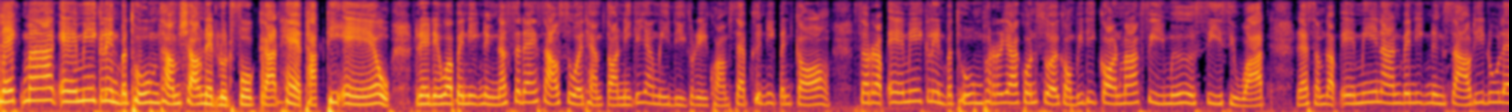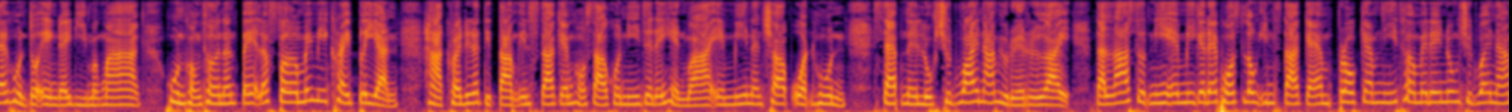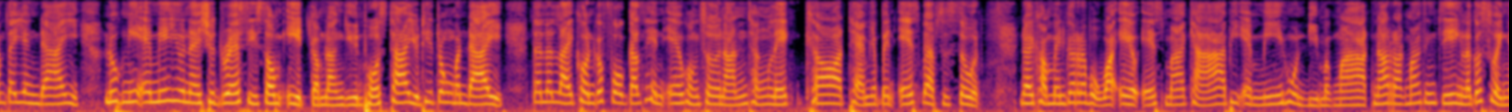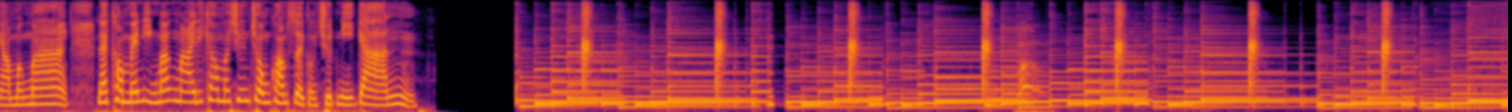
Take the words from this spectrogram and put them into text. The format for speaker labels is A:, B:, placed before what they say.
A: เล็กมากเอมี่กลิ่นปทุมทำชาวเน็ตหลุดโฟกัสแห่ทักที่เอว เรียกได้ว่าเป็นอีกหนึ่งนักแสดงสาวสวยแถมตอนนี้ก็ยังมีดีกรีความแซ่บขึ้นอีกเป็นกองสำหรับเอมี่กลิ่นปทุมภรรยาคนสวยของพิธีกรมากฝีมือซีสิวัตรและสำหรับเอมี่นั้นเป็นอีกหนึ่งสาวที่ดูแลหุ่นตัวเองได้ดีมากๆ หุ่นของเธอนั้นเป๊ะและเฟิร์มไม่มีใครเปลี่ยน หากใครได้ติดตามอินสตาแกรมของสาวคนนี้จะได้เห็นว่าเอมี่นั้นชอบอวดหุ่นแซ่บในลุคชุดว่ายน้ำอยู่เรื่อยๆ แต่ล่าสุดนี้เอมี่ก็ได้โพสต์ลงอินสตาแกรมโปรแกรมนี้เธอไม่ได้นุ่งชุดว่ายน้ำแต่อย่างใด ลูกนี้เอมี่อยู่ในชุดเดรสสีส้มอิดกำลังยืนโพสท่าอยู่ที่ตรงบันได แต่หลายๆคนก็โฟกัสเห็นเอวของเธอนั้นทั้งเล็กคลอดแถมยังเป็นเอสแบบสุดๆ โดยคอมเมนต์ก็ระบุว่าเอลเอสมากค่ะพี่เอมมี่หุ่นดีมากๆ น่ารักมากจริง ๆ แล้วก็สวยงามมากๆ และคอมเมนต์อีกมากมายที่เข้ามาชื่นชมความสวยของชุดนี้กัน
